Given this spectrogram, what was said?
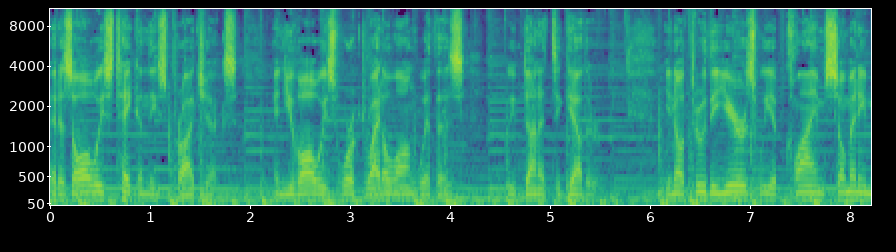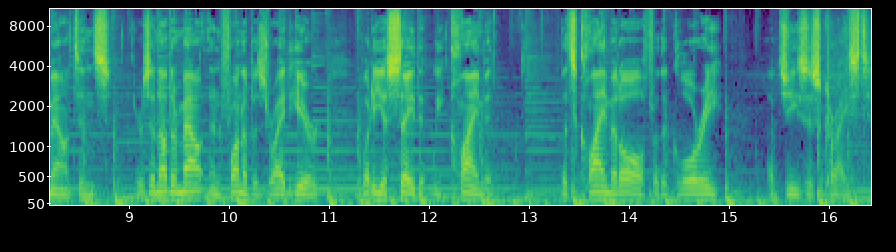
that has always taken these projects and you've always worked right along with us. We've done it together. You know, through the years, we have climbed so many mountains. There's another mountain in front of us right here. What do you say that we climb it? Let's climb it all for the glory of Jesus Christ.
